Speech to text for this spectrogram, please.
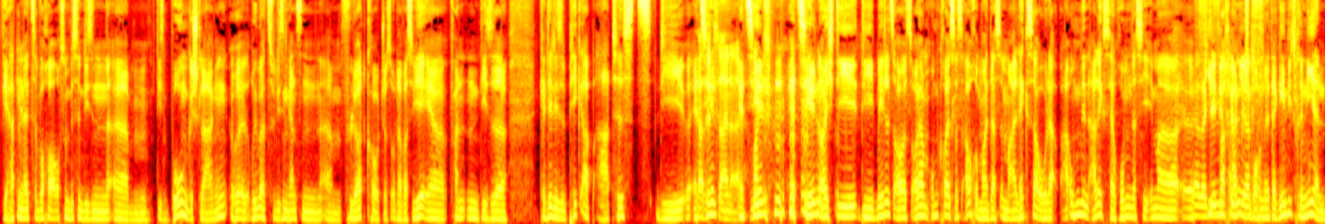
Wir hatten letzte Woche auch so ein bisschen diesen, ähm, diesen Bogen geschlagen, äh, rüber zu diesen ganzen ähm, Flirt-Coaches oder was wir eher fanden, diese, kennt ihr diese Pickup-Artists, die äh, erzählen, einer. erzählen, erzählen euch die, die Mädels aus eurem Umkreis das auch immer, dass im Alexa oder um den Alex herum, dass sie immer äh, Ja, vielfach angesprochen wird, da gehen die trainieren.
